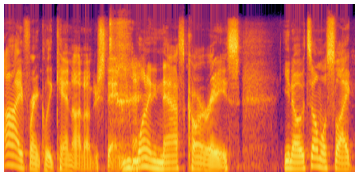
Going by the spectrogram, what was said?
I frankly cannot understand. You won a NASCAR race. You know, it's almost like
